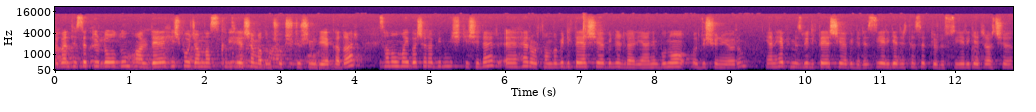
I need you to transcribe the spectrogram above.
Ve ben tesettürlü olduğum halde hiçbir hocamdan sıkıntı yaşamadım çok şükür şimdiye kadar. İnsan olmayı başarabilmiş kişiler e, her ortamda birlikte yaşayabilirler. Yani bunu düşünüyorum. Yani hepimiz birlikte yaşayabiliriz. Yeri gelir tesettürlüsü, yeri gelir açığı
